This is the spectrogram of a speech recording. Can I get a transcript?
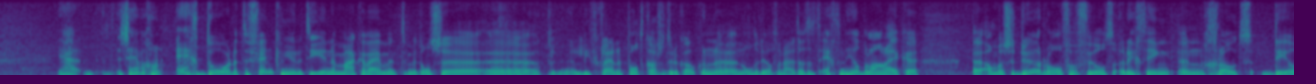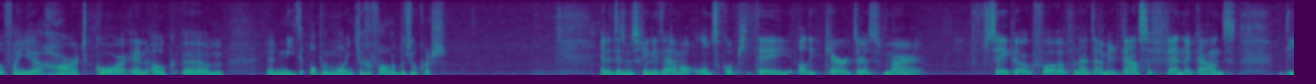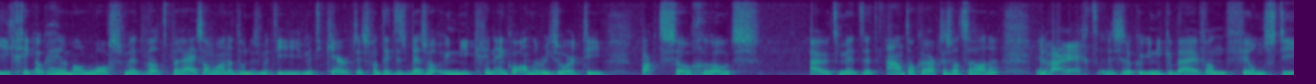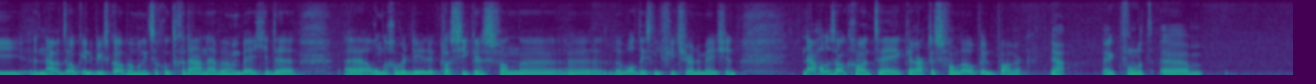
Ja. ze hebben gewoon echt door dat de fancommunity... en daar maken wij met, met onze eh, lieve kleine podcast natuurlijk ook een, eh, een onderdeel van uit... dat het echt een heel belangrijke ambassadeurrol vervult richting een groot deel van je hardcore en ook ehm, eh, niet op een mondje gevallen bezoekers. En het is misschien niet helemaal ons kopje thee, al die characters, maar zeker ook voor, vanuit de Amerikaanse fan-accounts, die ging ook helemaal los met wat Parijs allemaal aan het doen is met die, met die characters. Want dit is best wel uniek. Geen enkel ander resort die pakt zo groots uit met het aantal karakters wat ze hadden. En er waren echt zulke unieke bij van films die nou, het ook in de bioscoop helemaal niet zo goed gedaan hebben. Een beetje de eh, ondergewaardeerde klassiekers van eh, Walt Disney Feature Animation. Daar hadden ze ook gewoon twee karakters van lopen in het park. Ja, ik vond het ehm,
